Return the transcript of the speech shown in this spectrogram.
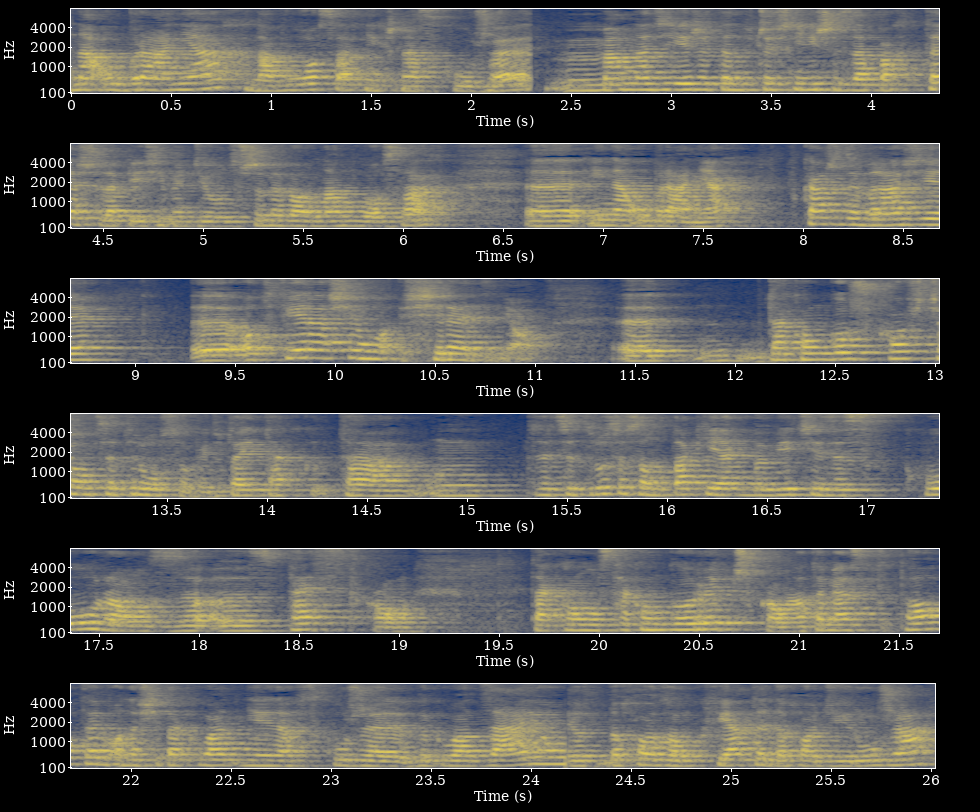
na ubraniach, na włosach niż na skórze. Mam nadzieję, że ten wcześniejszy zapach też lepiej się będzie utrzymywał na włosach y, i na ubraniach. W każdym razie y, otwiera się średnio taką gorzkością cytrusów. I tutaj tak, ta, mm, te cytrusy są takie jakby wiecie ze skórą, z, z pestką. taką, z taką goryczką, natomiast potem one się tak ładnie na skórze wygładzają, dochodzą kwiaty, dochodzi róża.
